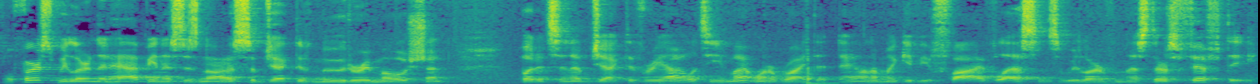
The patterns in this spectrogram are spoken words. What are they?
Well, first, we learn that happiness is not a subjective mood or emotion, but it's an objective reality. You might want to write that down. I'm going to give you five lessons that we learn from this. There's 50.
